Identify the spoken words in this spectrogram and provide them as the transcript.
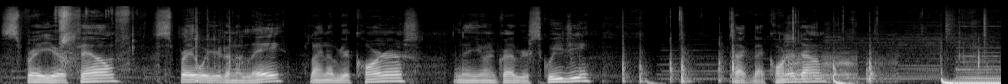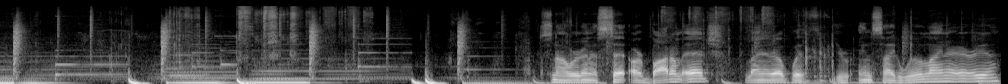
spray your film, spray where you're gonna lay, line up your corners, and then you wanna grab your squeegee, tack that corner down. So now we're gonna set our bottom edge, line it up with your inside wheel liner area.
